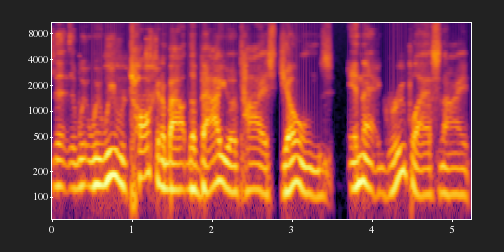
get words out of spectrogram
the, we, we were talking about the value of Tyus Jones in that group last night.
